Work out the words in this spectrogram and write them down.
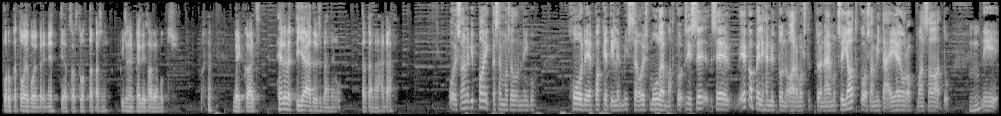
porukka toivoo ympäri nettiä, että saisi tulla takaisin kyseinen pelisarja, mutta veikkaa, että helvetti jäätyy sitä niin tätä nähdään. Olisi ainakin paikka semmoisella niin kuin HD-paketille, missä olisi molemmat. Siis se, se eka pelihän nyt on arvostettu ja näin, mutta se jatko-osa, mitä ei Eurooppaan saatu, mm-hmm. niin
